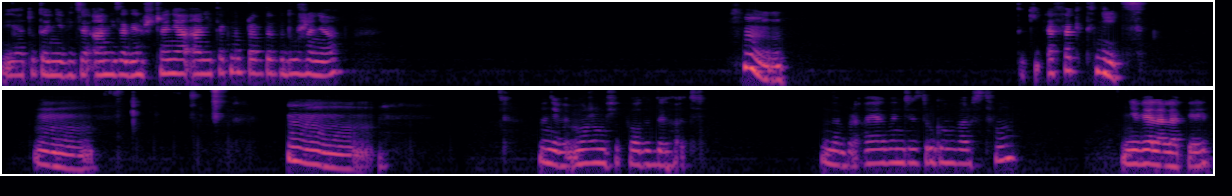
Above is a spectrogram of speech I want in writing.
ja tutaj nie widzę ani zagęszczenia, ani tak naprawdę wydłużenia. Hmm. Taki efekt nic. Hmm. Hmm. No nie wiem, może musi pooddychać. Dobra, a jak będzie z drugą warstwą? Niewiele lepiej.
